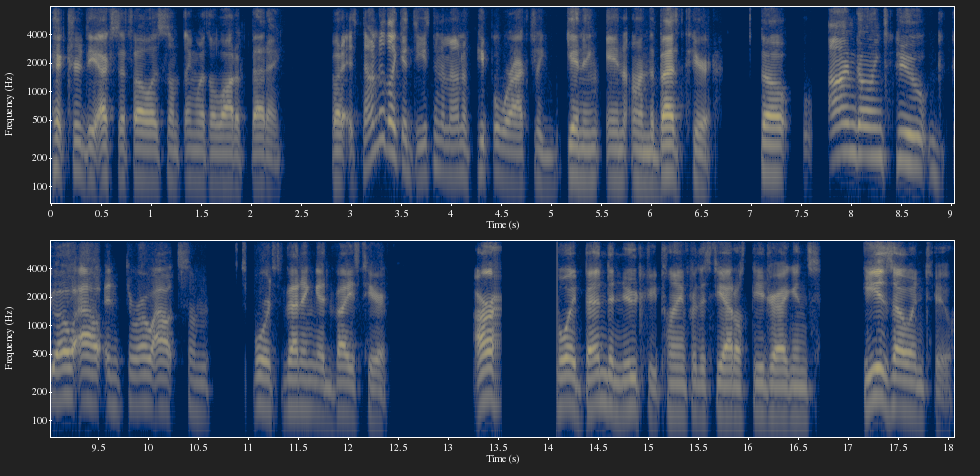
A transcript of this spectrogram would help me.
pictured the XFL as something with a lot of betting, but it sounded like a decent amount of people were actually getting in on the bets here. So I'm going to go out and throw out some sports betting advice here. Our boy Ben DiNucci playing for the Seattle Sea Dragons, he is 0 2.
